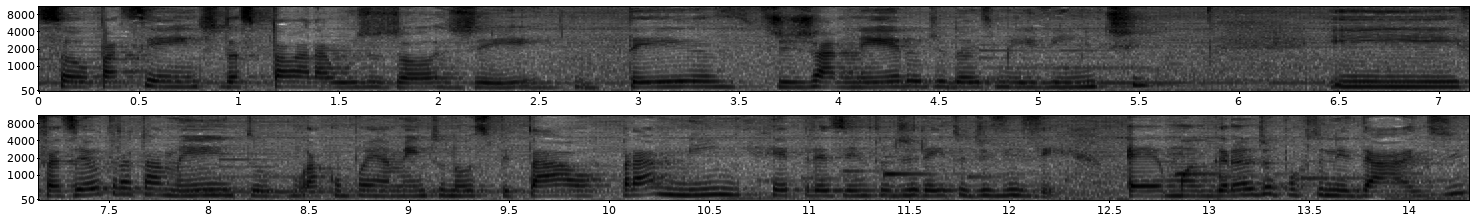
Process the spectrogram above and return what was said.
sou paciente do Hospital Araújo Jorge desde janeiro de 2020 e fazer o tratamento, o acompanhamento no hospital, para mim representa o direito de viver. É uma grande oportunidade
